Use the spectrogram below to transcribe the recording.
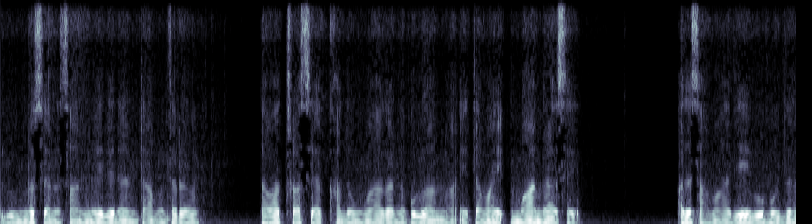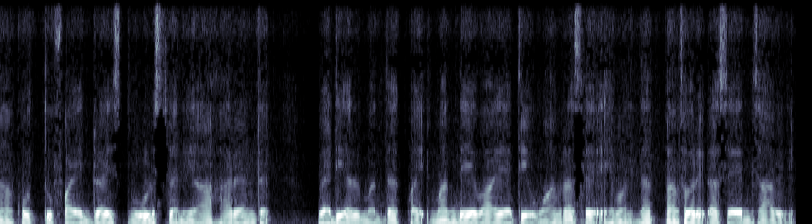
ලුණු රස යන සංවේදනයන්ට අමතරව තවත් රසයක් හඳුන්වා ගන්න පුළුවන් ඒ තමයි උමාමි රසය. අද සමාජයේ බොහෝ දෙනා කොත්තු, ෆ්‍රයිඩ් රයිස්, නූඩ්ල්ස් වැනි ආහාරයන්ට වැඩි අල්මත් දක්වයි. මන් දේවායේ ඇති උමාමි රසය එහෙමත් නැත්නම් සොරි රසය නිසා වෙයි.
